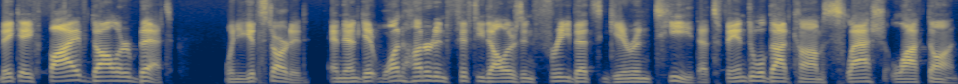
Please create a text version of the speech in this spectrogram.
make a $5 bet when you get started, and then get $150 in free bets guaranteed. That's fanduel.com slash locked on.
